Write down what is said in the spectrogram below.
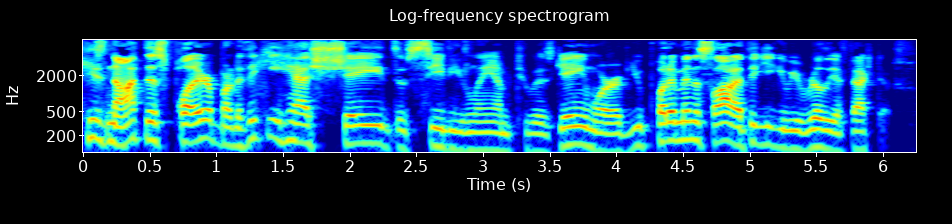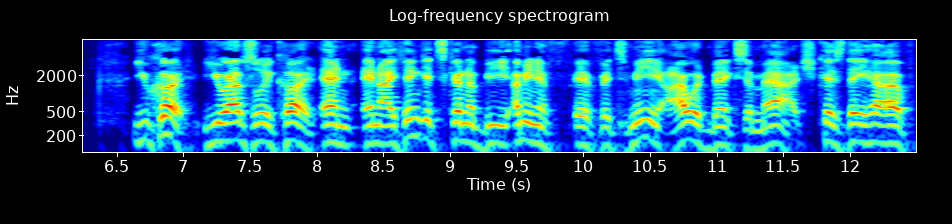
he's not this player, but I think he has shades of CeeDee Lamb to his game where if you put him in the slot, I think he could be really effective. You could, you absolutely could, and and I think it's to be. I mean, if if it's me, I would mix and match because they have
